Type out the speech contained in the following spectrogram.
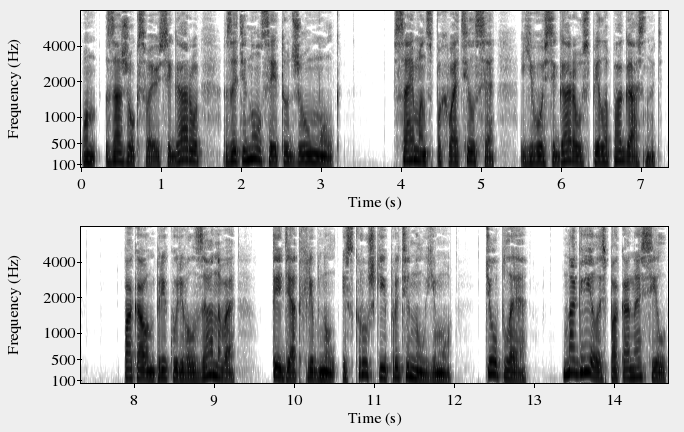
Он зажег свою сигару, затянулся и тут же умолк. Саймон спохватился, его сигара успела погаснуть. Пока он прикуривал заново, Тедди отхлебнул из кружки и протянул ему. «Теплая. Нагрелась, пока носил,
